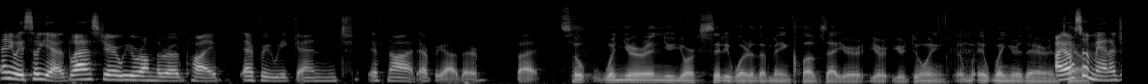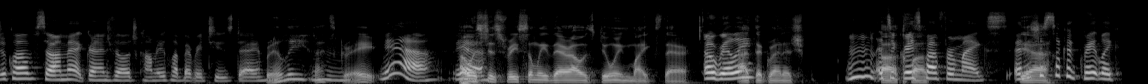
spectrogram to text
Anyway, so yeah, last year we were on the road probably every weekend, if not every other. But So when you're in New York City, what are the main clubs that you're you're you're doing when you're there? I also manage a club, so I'm at Greenwich Village Comedy Club every Tuesday. really that's great. Yeah. yeah. I was just recently there. I was doing mics there Oh, really? at the Greenwich. Mhm, It's uh, a great club. spot for mics, and it's just like a great like.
